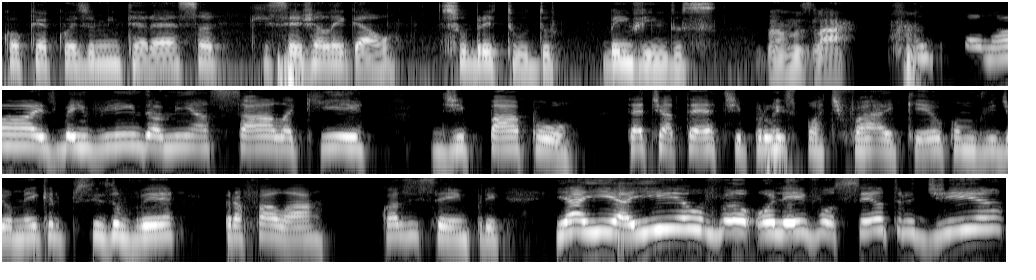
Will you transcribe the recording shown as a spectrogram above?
Qualquer coisa me interessa que seja legal, sobretudo. Bem-vindos. Vamos lá. Para nós, bem-vindo à minha sala aqui de papo tete a tete para o Spotify, que eu, como videomaker, preciso ver para falar, quase sempre. E aí, aí eu olhei você outro dia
